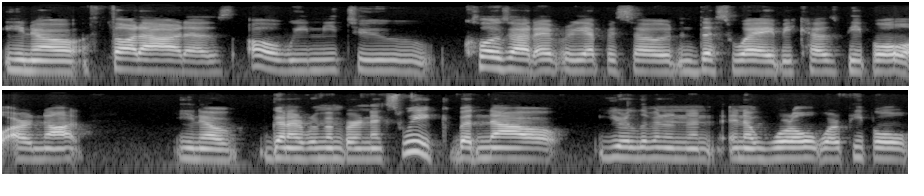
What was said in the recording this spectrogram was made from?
you know, thought out as, oh, we need to close out every episode in this way because people are not, you know, gonna remember next week. But now you're living in an, in a world where people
